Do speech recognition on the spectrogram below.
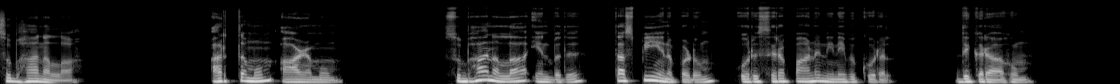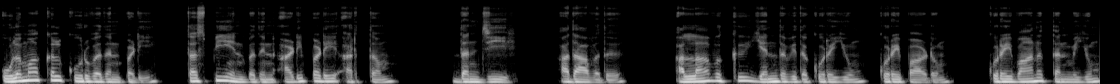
சுபானல்லா அர்த்தமும் ஆழமும். சுபானல்லா என்பது தஸ்பி எனப்படும் ஒரு சிறப்பான நினைவுகூரல் திக்ராகும். உலமாக்கல் கூறுவதன்படி தஸ்பி என்பதின் அடிப்படை அர்த்தம் தன்ஜீ அதாவது அல்லாவுக்கு எந்தவித குறையும் குறைபாடும் குறைவான தன்மையும்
